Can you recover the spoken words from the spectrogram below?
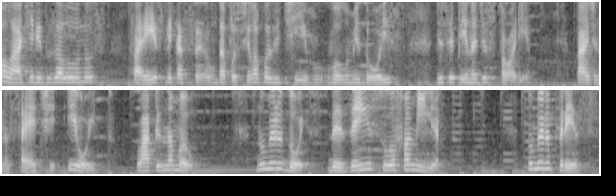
Olá, queridos alunos! Farei a explicação da apostila positivo, volume 2, disciplina de História, páginas 7 e 8. Lápis na mão. Número 2. Desenhe sua família. Número 3.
